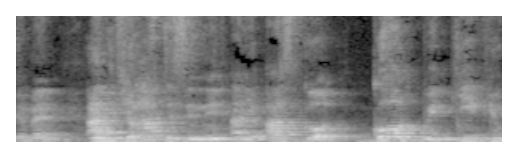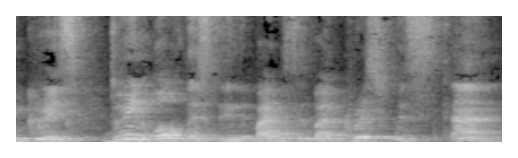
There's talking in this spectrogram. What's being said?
Amen. And if your heart is in it and you ask God, God will give you grace. Doing all this thing, the Bible says, by grace we stand.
